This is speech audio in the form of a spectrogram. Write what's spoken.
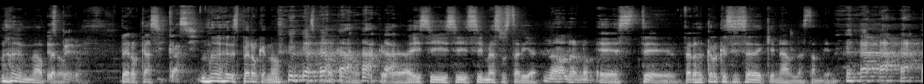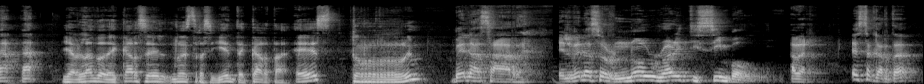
no, pero, Espero. Pero casi. Casi. Espero que no. Espero que no, porque ahí sí, sí, sí me asustaría. No, no, no. Este, pero creo que sí sé de quién hablas también. y hablando de cárcel, nuestra siguiente carta es. Benazar. El Benazar No Rarity Symbol. A ver, esta carta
